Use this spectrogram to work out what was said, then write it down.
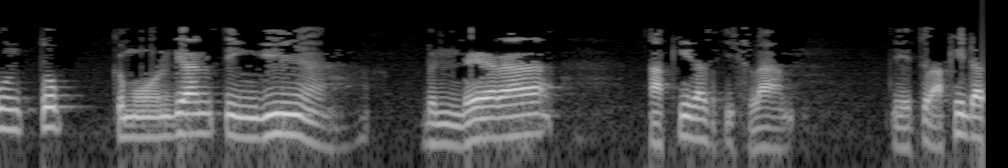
untuk kemudian tingginya bendera akidah Islam yaitu akidah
